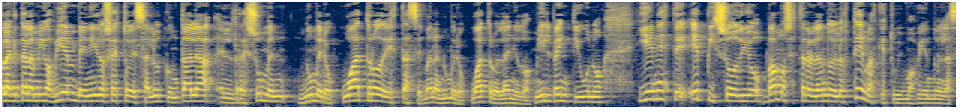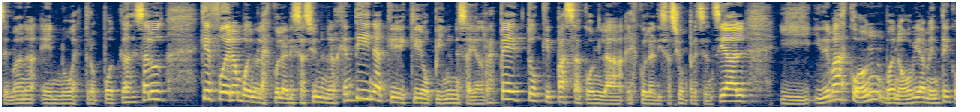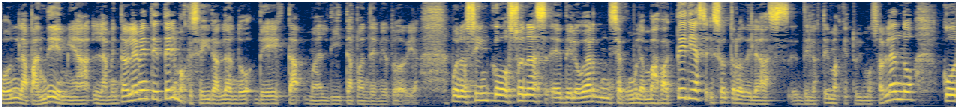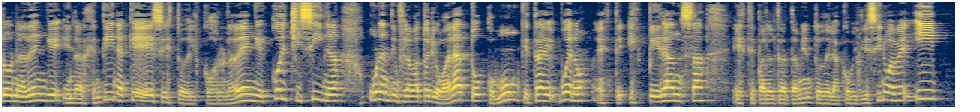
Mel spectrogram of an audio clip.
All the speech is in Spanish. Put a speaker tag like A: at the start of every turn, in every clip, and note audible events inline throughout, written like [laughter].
A: Hola, ¿qué tal amigos? Bienvenidos esto de Salud con Tala, el resumen número 4 de esta semana número 4 del año 2021. Y en este episodio vamos a estar hablando de los temas que estuvimos viendo en la semana en nuestro podcast de salud que fueron, bueno, la escolarización en Argentina, qué, qué opiniones hay al respecto, qué pasa con la escolarización presencial y, demás con, bueno, obviamente con la pandemia. Lamentablemente tenemos que seguir hablando de esta maldita pandemia todavía. Bueno, cinco zonas eh, del hogar donde se acumulan más bacterias, es otro de, las, de los temas que estuvimos hablando. Corona dengue en Argentina, ¿qué es esto del corona dengue? Colchicina, un antiinflamatorio barato, común, que trae, bueno, este, esperanza este, para el tratamiento de la COVID-19 y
